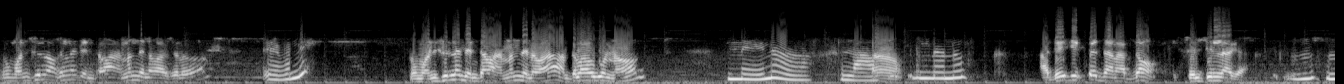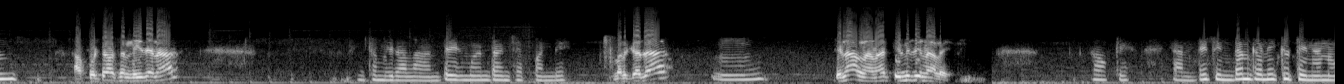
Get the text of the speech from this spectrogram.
నువ్వు మనుషుల్లో ఒకరినే తింటావా? అన్నం తినవా అసలు? ఎవరిని? నువ్వు మనుషుల్నే తింటావా? అన్నం తినవా? అంతలాగా ఉన్నావు? నేనా? లాభన్నాను అదే చెప్పేది దాని అర్థం. సెల్ఫిన్ లాగా ఆ ఫోటో అసలు నీదేనా? ఇంకా మీరు అలా అంటే ఏమంటాను చెప్పండి. మరి కదా? మ్మ్. తినాలి నాన్న తిండి తినాలి. ఓకే. అంటే తింటాను కానీ ఎక్కువ తినను.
